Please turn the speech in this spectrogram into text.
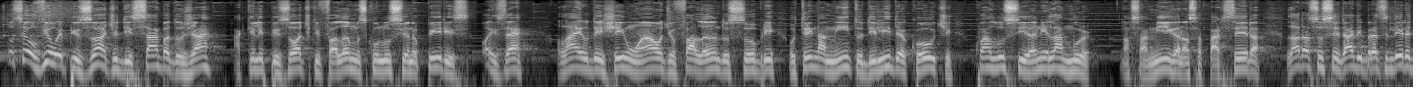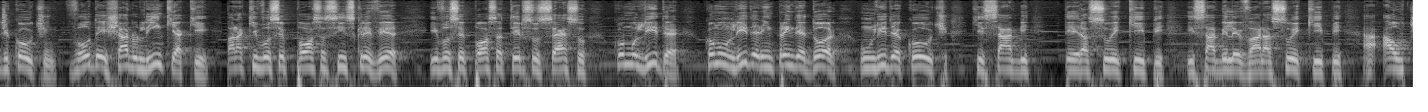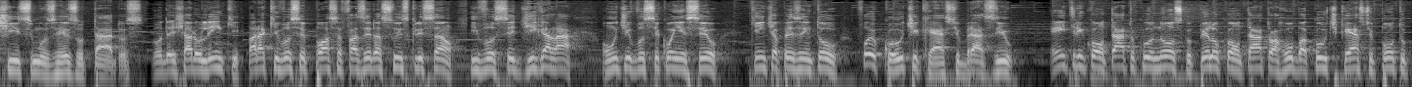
Você ouviu o episódio de sábado já? Aquele episódio que falamos com Luciano Pires? Pois é, lá eu deixei um áudio falando sobre o treinamento de Leader Coach com a Luciane Lamour, nossa amiga, nossa parceira, lá da Sociedade Brasileira de Coaching. Vou deixar o link aqui para que você possa se inscrever e você possa ter sucesso como líder, como um líder empreendedor, um líder coach que sabe ter a sua equipe e sabe levar a sua equipe a altíssimos resultados. Vou deixar o link para que você possa fazer a sua inscrição e você diga lá onde você conheceu, quem te apresentou foi o Coachcast Brasil. Entre em contato conosco pelo contato arroba cultcast.com.br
